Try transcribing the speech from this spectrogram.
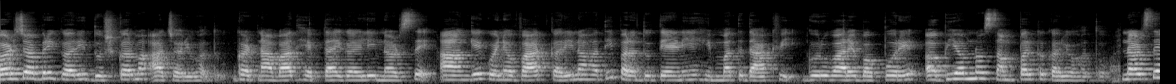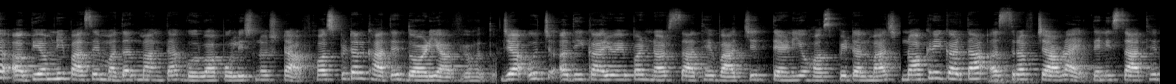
બળજબરી કરી દુષ્કર્મ આચર્યું હતું. ઘટના બાદ હેપતાઈ ગયેલી નર્સે આ અંગે કોઈને વાત કરી ન હતી, પરંતુ તેણીએ હિંમત દાખવી. ગુરુવારે બપોરે અભિયમનો સંપર્ક કર્યો હતો. નર્સે અભિયમની પાસે મદદ માંગતા ગોરવા પોલીસનો સ્ટાફ હોસ્પિટલ ખાતે દોડી આવ્યો હતો. જ્યાં ઉચ્ચ અધિકારીઓએ પણ નર્સ સાથે વાતચીત તેણીએ હોસ્પિટલમાં જ નોકરી કરતા અશરફ ચાવડાએ તેની સાથે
